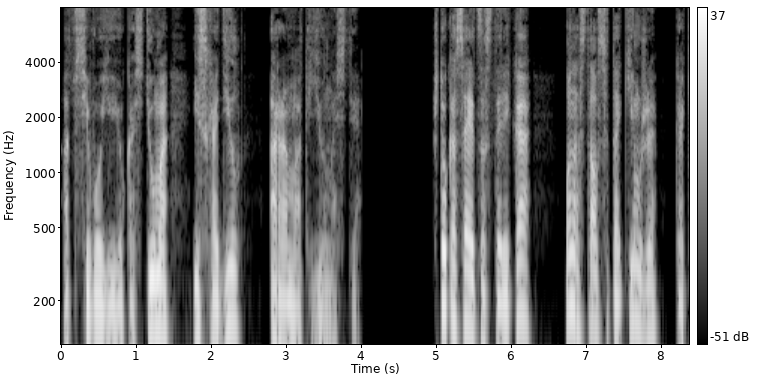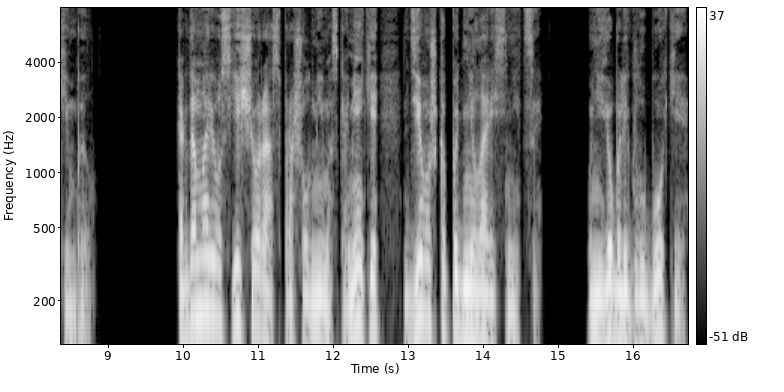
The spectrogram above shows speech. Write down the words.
От всего ее костюма исходил аромат юности. Что касается старика, он остался таким же, каким был. Когда Мариус еще раз прошел мимо скамейки, девушка подняла ресницы. У нее были глубокие,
